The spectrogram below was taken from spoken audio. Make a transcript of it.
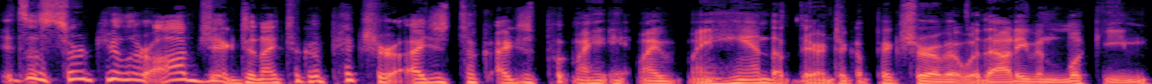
it's a circular object, and I took a picture. I just took. I just put my my my hand up there and took a picture of it without even looking.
